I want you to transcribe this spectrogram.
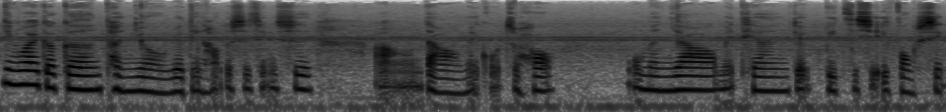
另外一个跟朋友约定好的事情是，嗯，到美国之后，我们要每天给彼此写一封信，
